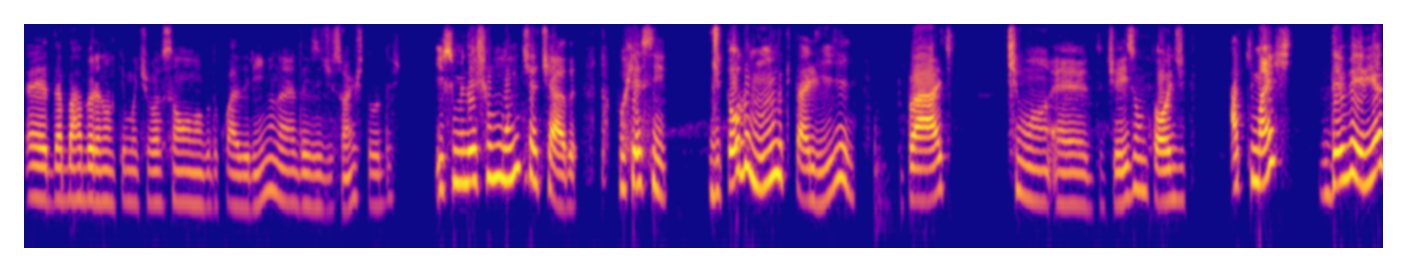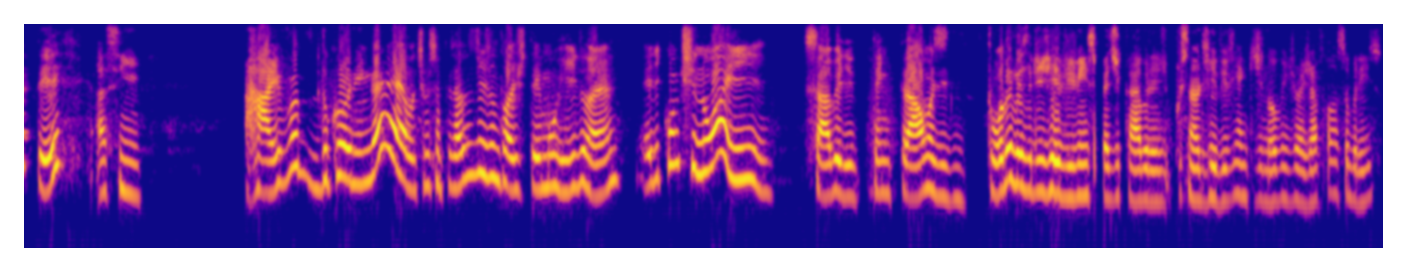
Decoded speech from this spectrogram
é, da Bárbara não ter motivação ao longo do quadrinho, né, das edições todas, isso me deixou muito chateada. Porque, assim, de todo mundo que tá ali, Batman, é, do Jason Todd, a que mais deveria ter, assim, raiva do Coringa é ela. Tipo assim, apesar do Jason Todd ter morrido, né? Ele continua aí, sabe? Ele tem traumas e toda vez eles revivem esse pé de cabra. Por sinal, eles revivem aqui de novo, a gente vai já falar sobre isso.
